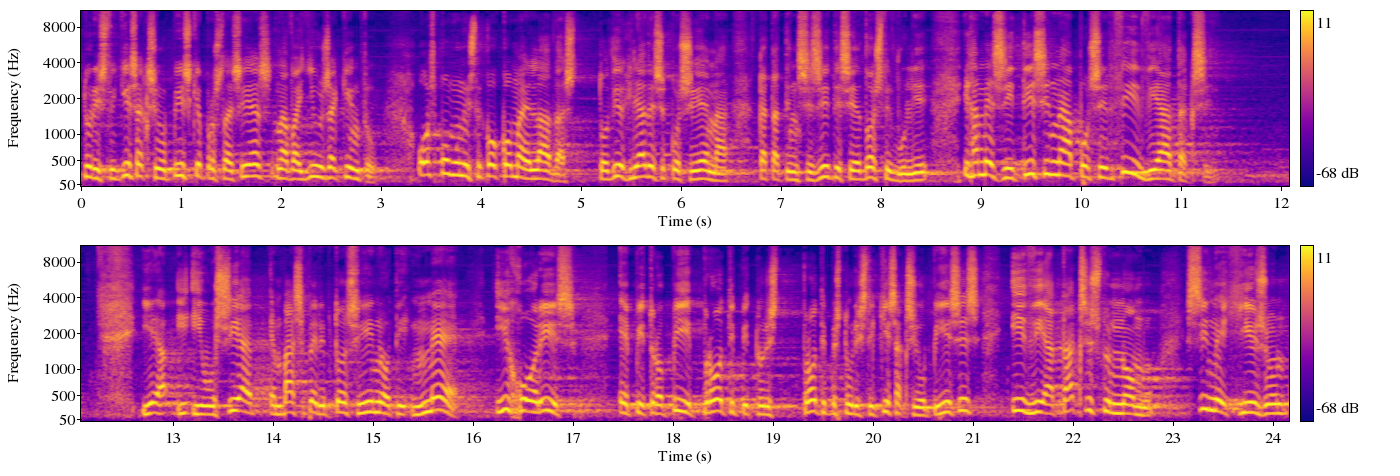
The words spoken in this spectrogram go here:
Τουριστικής Αξιοποίησης και Προστασίας Ναυαγίου Ζακίνθου. Ως Κομμουνιστικό Κόμμα Ελλάδας το 2021, κατά την συζήτηση εδώ στη Βουλή, είχαμε ζητήσει να αποσυρθεί η διάταξη. Η, η, η ουσία, εν πάση περιπτώσει, είναι ότι με ή χωρίς Επιτροπή πρότυπη, πρότυπης τουριστικής αξιοποίησης, οι διατάξεις του νόμου συνεχίζουν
